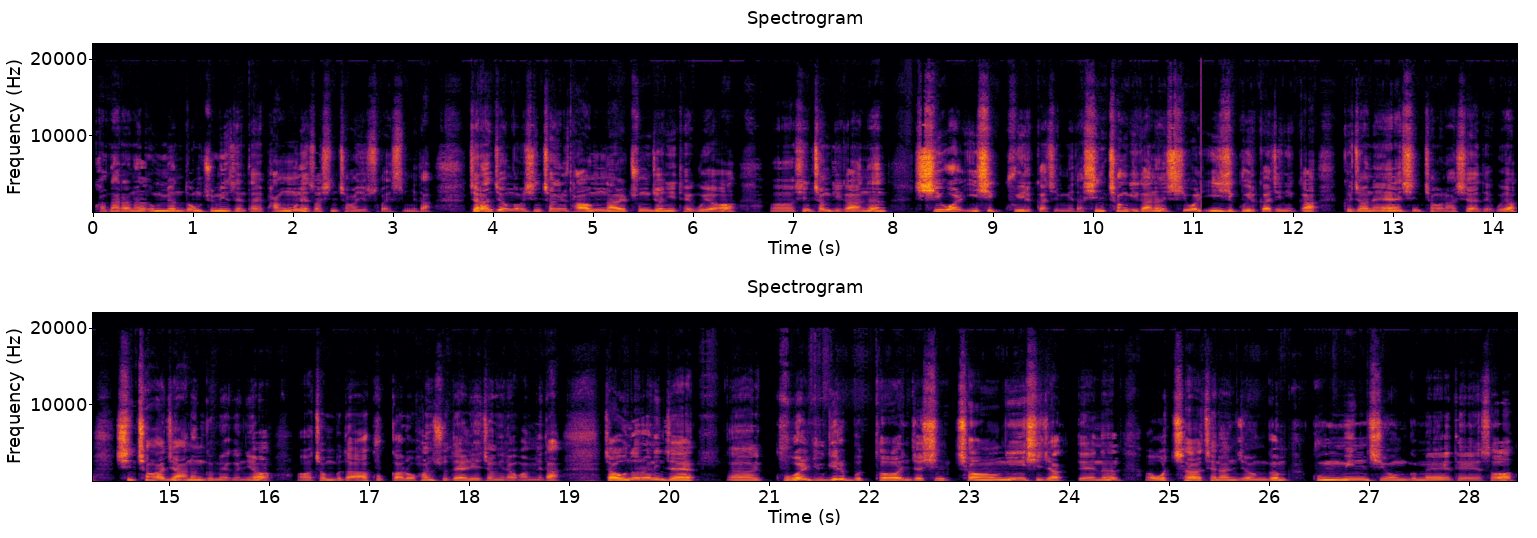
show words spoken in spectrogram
관할하는 읍면동 주민센터에 방문해서 신청하실 수가 있습니다. 재난지원금 신청일 다음 날 충전이 되고요. 어, 신청 기간은 10월 29일까지입니다. 신청 기간은 10월 29일까지니까 그 전에 신청을 하셔야 되고요. 신청하지 않은 금액은요. 어, 전부 다 국가로 환수될 예정이라고 합니다. 자, 오늘은 이제 어, 9월 6일부터 이제 신청이 시작되는 5차 재난지원금 국민지원금에 대해서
